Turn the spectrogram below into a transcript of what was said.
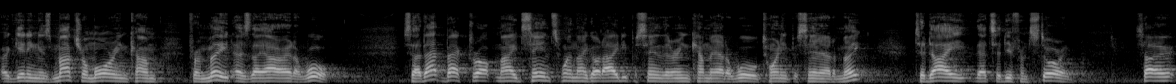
are getting as much or more income from meat as they are out of wool. So that backdrop made sense when they got 80% of their income out of wool, 20% out of meat. Today, that's a different story. So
